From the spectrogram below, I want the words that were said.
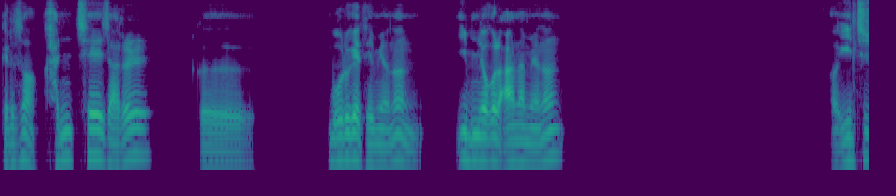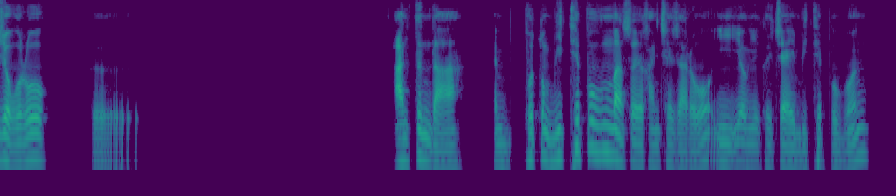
그래서 간체자를 그 모르게 되면은 입력을 안 하면은 어, 일치적으로 그 안 뜬다. 보통 밑에 부분만 써요 간체자로 이 여기 글자의 밑에 부분.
